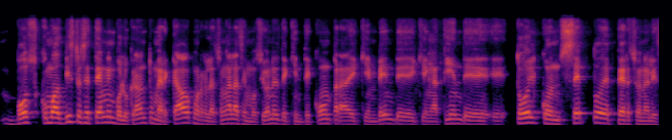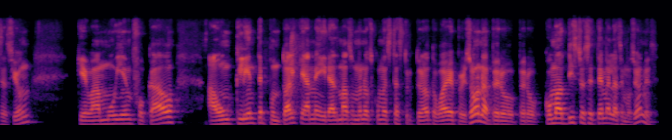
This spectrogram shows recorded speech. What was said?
vos cómo has visto ese tema involucrado en tu mercado con relación a las emociones de quien te compra, de quien vende, de quien atiende, eh, todo el concepto de personalización que va muy enfocado a un cliente puntual que ya me dirás más o menos cómo está estructurado tu web persona, pero, pero ¿cómo has visto ese tema de las emociones?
